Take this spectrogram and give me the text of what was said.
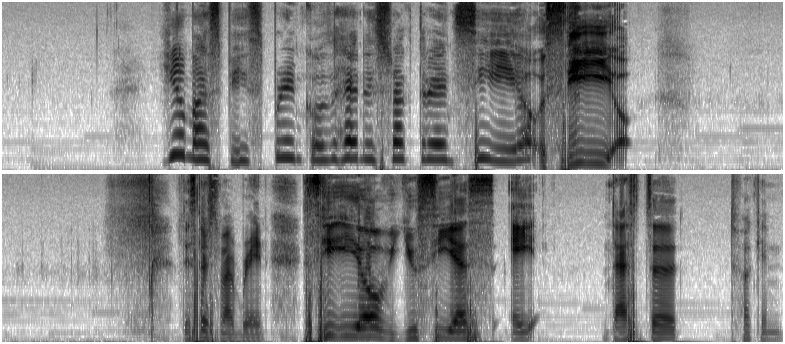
you must be Sprinkle's head instructor and CEO. CEO. This hurts my brain. CEO of UCSA that's the fucking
